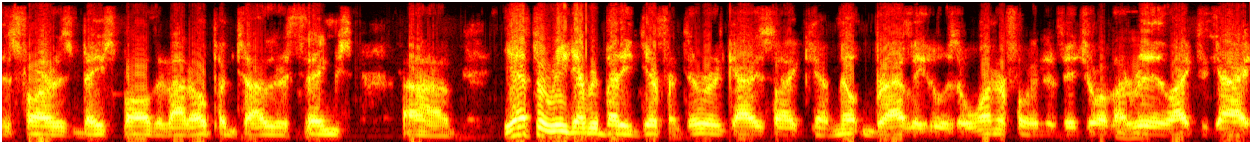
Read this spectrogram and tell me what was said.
as far as baseball. They're not open to other things. Uh, you have to read everybody different. There were guys like uh, Milton Bradley, who was a wonderful individual. I really liked the guy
